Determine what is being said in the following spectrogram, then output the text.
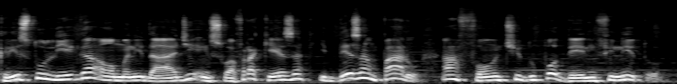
Cristo liga a humanidade em sua fraqueza e desamparo à fonte do poder infinito.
